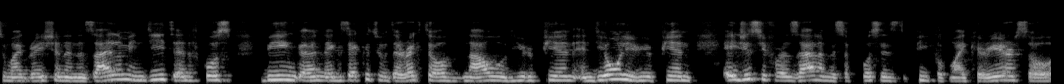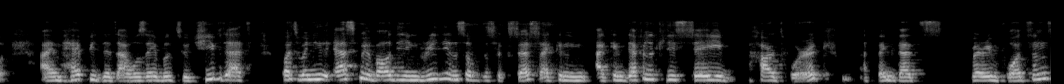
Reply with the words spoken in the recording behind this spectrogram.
to migration and asylum indeed. And of course being an executive director of now the european and the only european agency for asylum is of course is the peak of my career. So i'm happy that i was able to achieve that. But when you ask me about the ingredients of the success i can i can definitely say hard work. I think that's very important.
